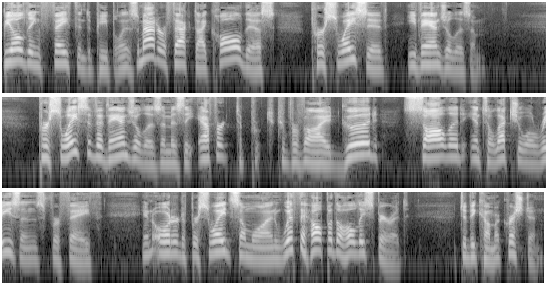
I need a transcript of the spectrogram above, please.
building faith into people. And as a matter of fact, I call this persuasive evangelism. Persuasive evangelism is the effort to, pr- to provide good, solid intellectual reasons for faith in order to persuade someone, with the help of the Holy Spirit, to become a Christian.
